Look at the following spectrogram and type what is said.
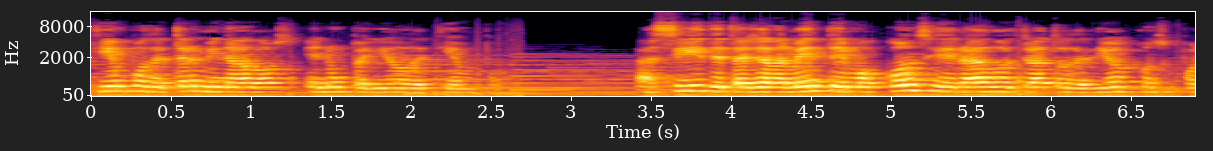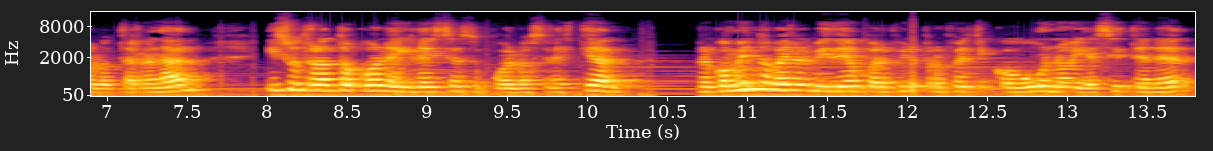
tiempos determinados en un periodo de tiempo. Así, detalladamente hemos considerado el trato de Dios con su pueblo terrenal y su trato con la iglesia, su pueblo celestial. Recomiendo ver el video Perfil Profético 1 y así tener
